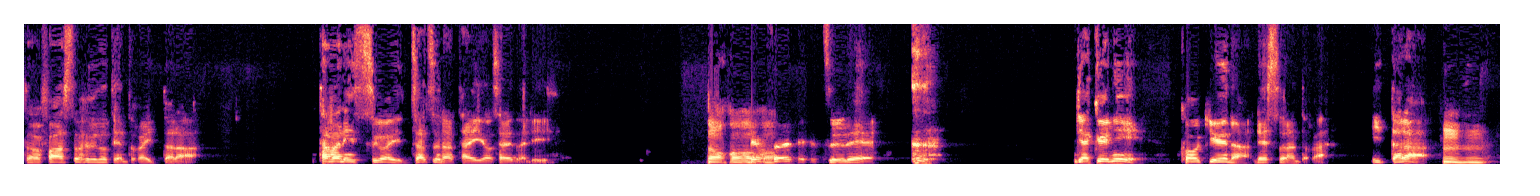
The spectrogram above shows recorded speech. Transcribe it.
とファーストフード店とか行ったら、たまにすごい雑な対応されたり、でもそれって普通で、逆に高級なレストランとか行ったら、うんうん。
